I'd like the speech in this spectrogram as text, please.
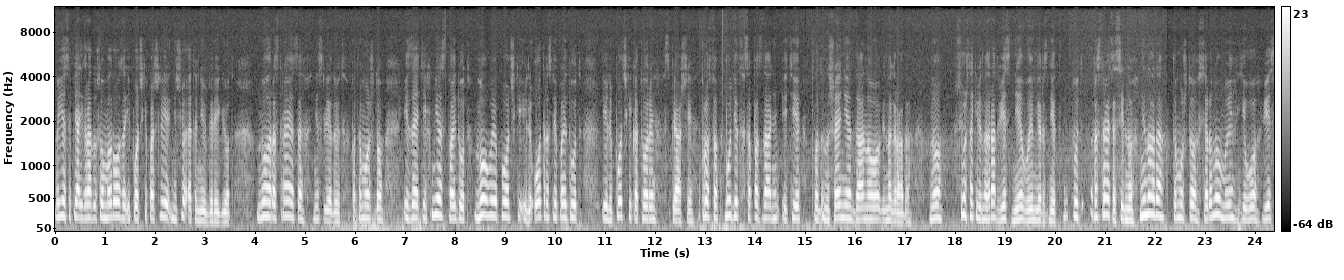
Но если 5 градусов мороза и почки пошли, ничего это не уберегет. Но расстраиваться не следует, потому что из этих мест пойдут новые почки или отрасли пойдут, или почки, которые спящие. Просто будет с опозданием идти плодоношение данного винограда. Но все же таки виноград весь не вымерзнет. Тут расстраиваться сильно не надо, потому что все равно мы его весь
